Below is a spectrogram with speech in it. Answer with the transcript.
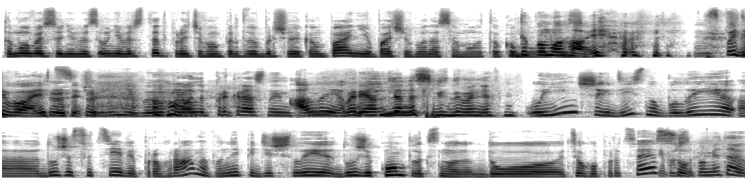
тому весь універс- університет протягом передвиборчої кампанії бачив мене саме у такому образі. Допомагає. Сподівається. Чому ні? Ви обрали прекрасний Але варіант для ін- наслідування. У інших дійсно були е, дуже суттєві програми. Вони підійшли дуже комплексно до цього процесу. Я просто пам'ятаю,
